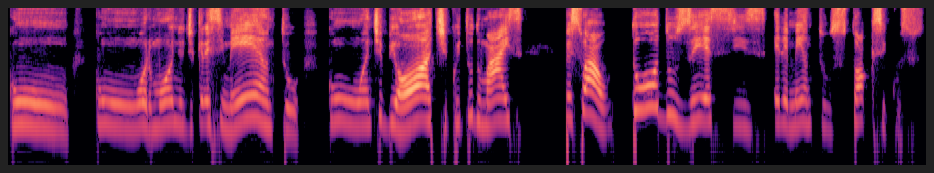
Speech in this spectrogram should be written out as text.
com, com hormônio de crescimento, com antibiótico e tudo mais. Pessoal, todos esses elementos tóxicos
